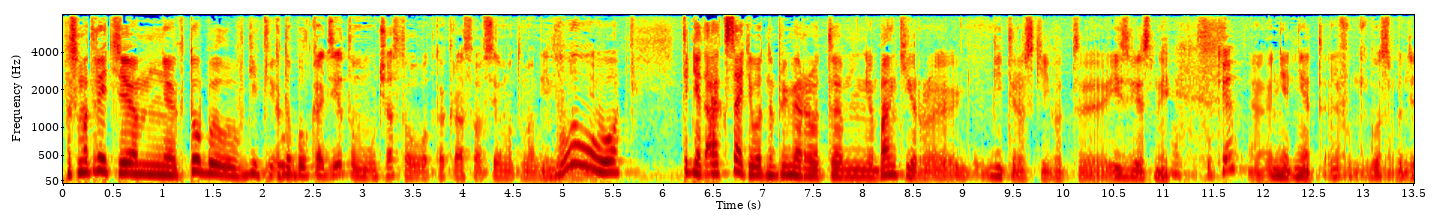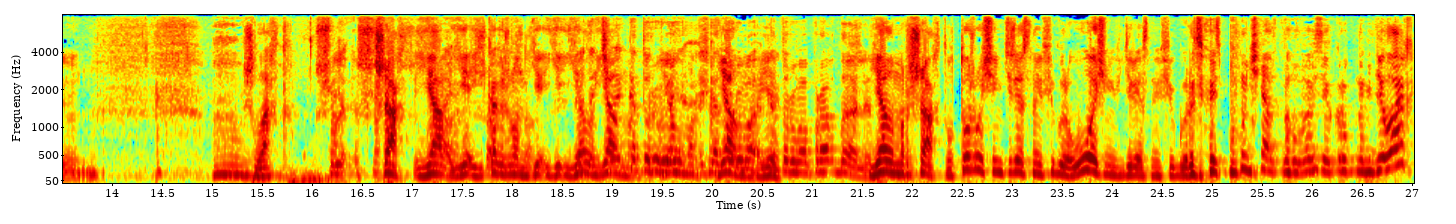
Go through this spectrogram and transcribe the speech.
Посмотрите, эм, кто был в Гитлере. Когда был кадетом, участвовал вот как раз во всем этом объединении. Во-во-во. Так нет, а кстати, вот, например, вот эм, банкир э, гитлеровский, вот э, известный. Фуке? Э, нет, нет. Господи. Шлахт. Шахт. Шахт. Я, я, шахт, как же он? Я, я, Это человек, которого, Ялмар, которого, Ялмар, которого оправдали. Ялмар да. Шахт. Вот тоже очень интересная фигура. Очень интересная фигура. То есть поучаствовал во всех крупных делах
